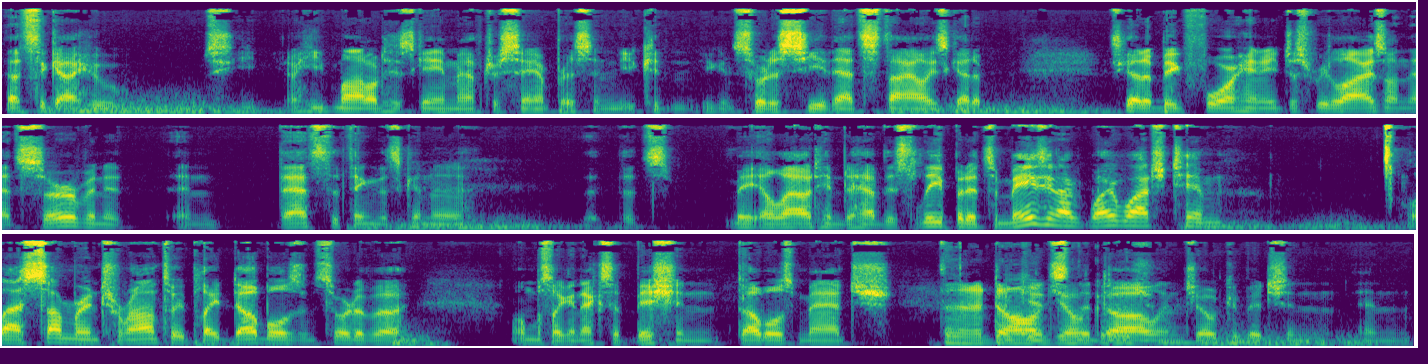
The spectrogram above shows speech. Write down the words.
that's the guy who he, you know, he modeled his game after Sampras, and you can you can sort of see that style. He's got a he's got a big forehand. He just relies on that serve, and it and that's the thing that's gonna that's allowed him to have this leap. But it's amazing. I, I watched him last summer in Toronto. He played doubles in sort of a almost like an exhibition doubles match the Nadal against Djokovic, Nadal and Djokovic, and, and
